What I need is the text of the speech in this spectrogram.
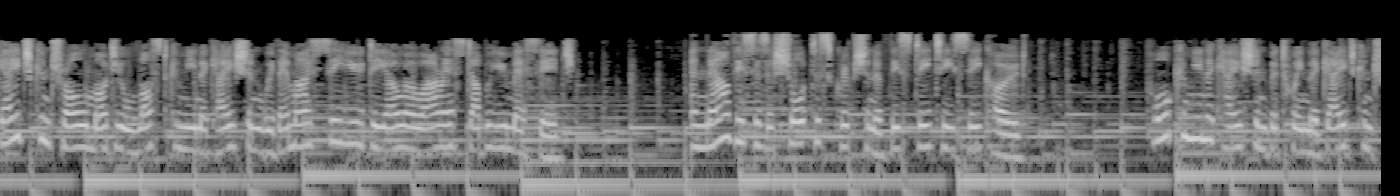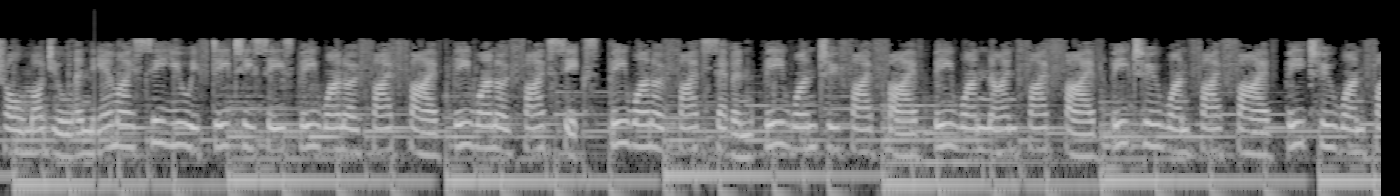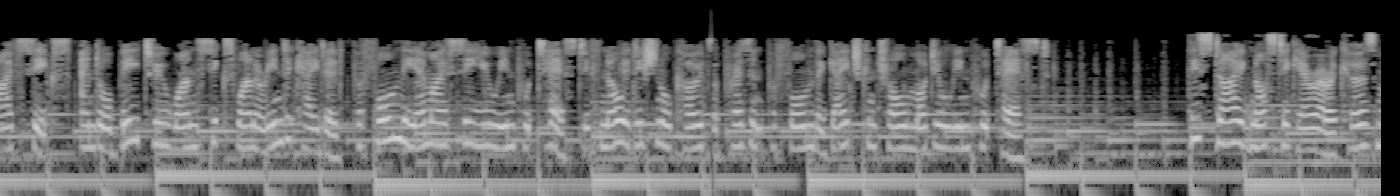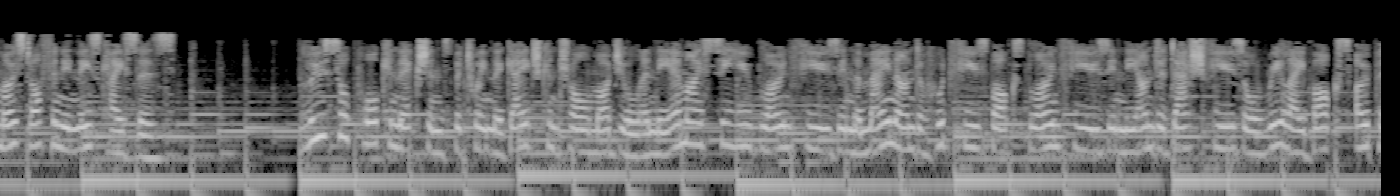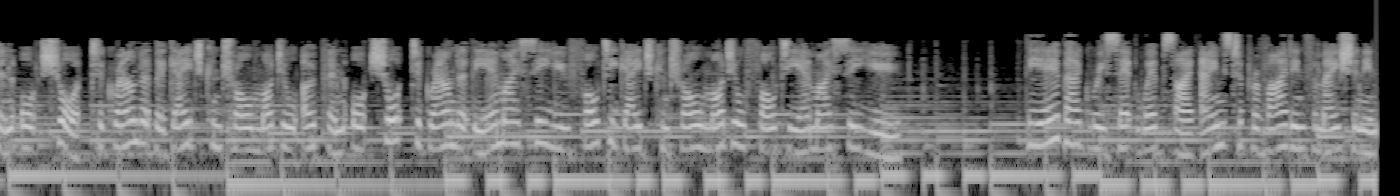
Gauge control module lost communication with MICU DOORSW message. And now this is a short description of this DTC code. Poor communication between the gauge control module and the MICU if DTCs B1055, B1056, B1057, B1255, B1955, B2155, B2156, and or B2161 are indicated, perform the MICU input test if no additional codes are present perform the gauge control module input test. This diagnostic error occurs most often in these cases. Loose or poor connections between the gauge control module and the MICU blown fuse in the main under-hood fuse box blown fuse in the under-dash fuse or relay box open or short to ground at the gauge control module open or short to ground at the MICU faulty gauge control module faulty MICU. The Airbag Reset website aims to provide information in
